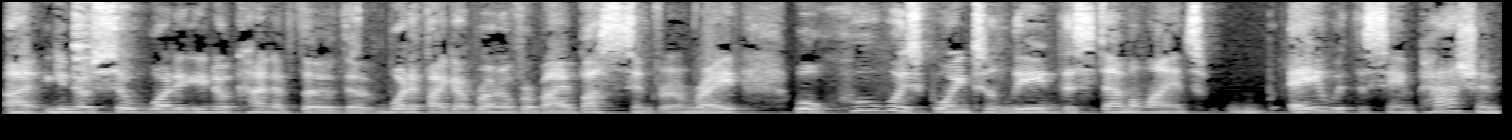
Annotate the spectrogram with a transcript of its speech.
Uh, you know, so what, you know, kind of the, the what if I got run over by a bus syndrome, right? Well, who was going to lead the STEM Alliance, A, with the same passion,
